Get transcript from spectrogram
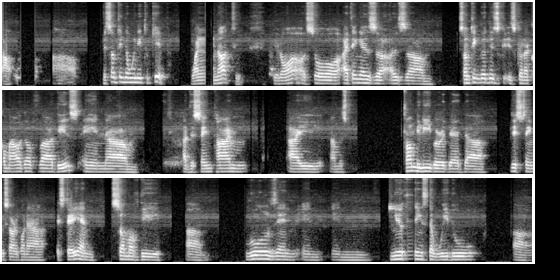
uh, it's something that we need to keep. Why not to? You know so i think as as um, something good is, is going to come out of uh, this and um, at the same time i am a strong believer that uh, these things are going to stay and some of the um, rules and in in new things that we do uh,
